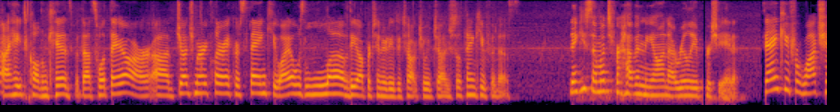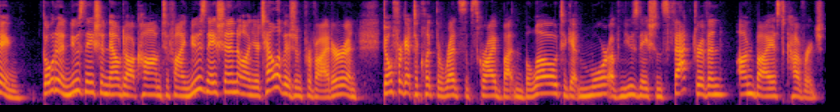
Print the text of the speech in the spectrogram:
I hate to call them kids, but that's what they are. Uh, Judge Maryclaire Akers, thank you. I always love the opportunity to talk to a judge, so thank you for this. Thank you so much for having me on. I really appreciate it. Thank you for watching. Go to newsnationnow.com to find NewsNation on your television provider. And don't forget to click the red subscribe button below to get more of NewsNation's fact driven, unbiased coverage.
